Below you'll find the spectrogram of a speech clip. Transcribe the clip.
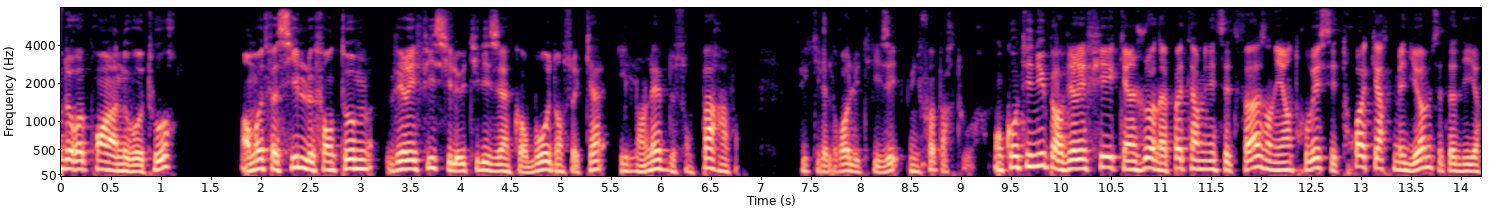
de reprendre un nouveau tour, en mode facile, le fantôme vérifie s'il a utilisé un corbeau. Dans ce cas, il l'enlève de son paravent, vu qu'il a le droit de l'utiliser une fois par tour. On continue par vérifier qu'un joueur n'a pas terminé cette phase en ayant trouvé ses trois cartes médium, c'est-à-dire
